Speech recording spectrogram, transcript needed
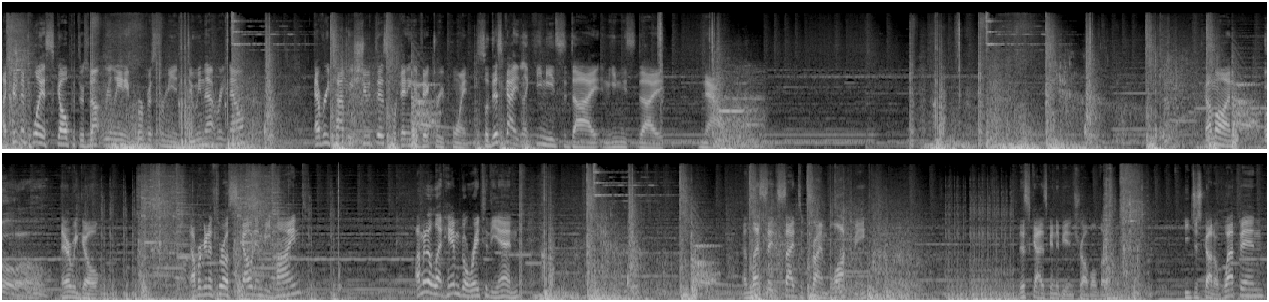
I could deploy a scout, but there's not really any purpose for me in doing that right now. Every time we shoot this, we're getting a victory point. So this guy, like, he needs to die, and he needs to die now. Come on. There we go. Now we're gonna throw a scout in behind. I'm gonna let him go right to the end. Unless they decide to try and block me. This guy's gonna be in trouble though. He just got a weapon.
